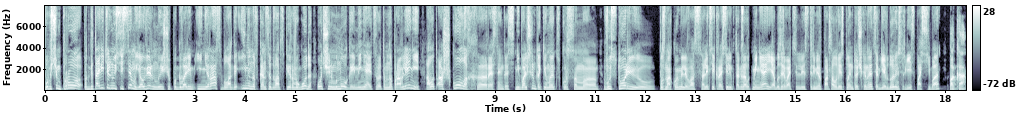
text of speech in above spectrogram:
В общем, про подготовительную систему, я уверен, мы еще поговорим и не раз, благо именно в конце 2021 года очень многое меняется в этом направлении. А вот о школах э, рестлинга с небольшим таким экскурсом э, в историю познакомили вас. Алексей Красильник, так зовут меня, я обозреватель и стример портала весьplanet.net Сергей Вдовин. Сергей, спасибо. Пока.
